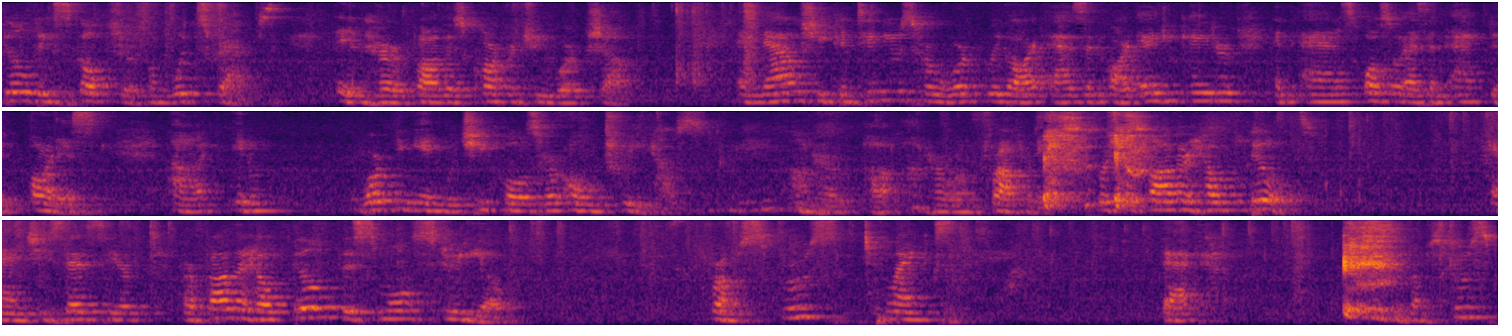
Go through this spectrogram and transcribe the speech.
building sculpture from wood scraps in her father's carpentry workshop. And now she continues her work with art as an art educator and as also as an active artist uh, in working in what she calls her own tree house on her, uh, on her own property, which her father helped build. And she says here, her father helped build this small studio from spruce planks that, from spruce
